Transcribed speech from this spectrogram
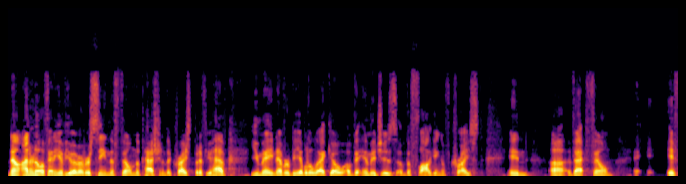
Now, I don't know if any of you have ever seen the film The Passion of the Christ, but if you have, you may never be able to let go of the images of the flogging of Christ in uh, that film. If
